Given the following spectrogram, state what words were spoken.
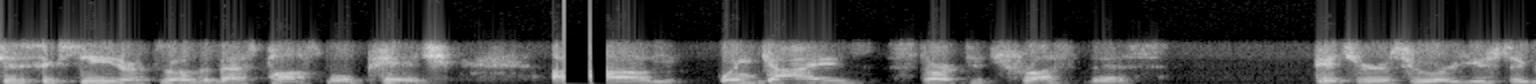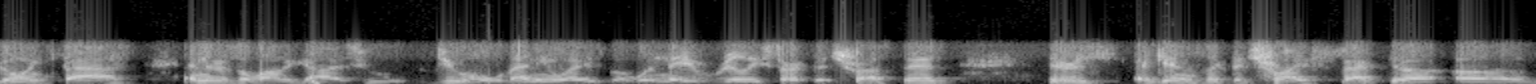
to succeed or throw the best possible pitch. Um, when guys start to trust this, pitchers who are used to going fast, and there's a lot of guys who do hold anyways, but when they really start to trust this, there's again, it's like the trifecta of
